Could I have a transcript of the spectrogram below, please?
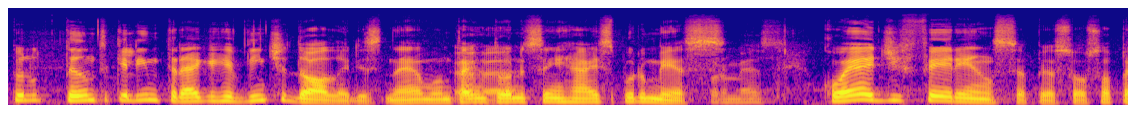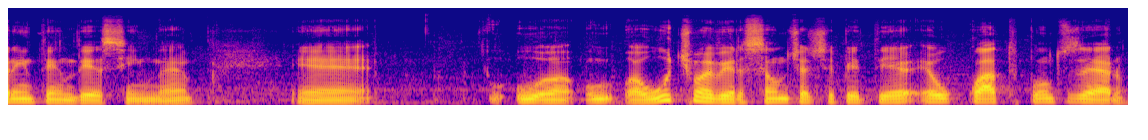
pelo tanto que ele entrega, que é 20 dólares, né? Vamos estar uhum. em torno de 100 reais por mês. Por mês. Qual é a diferença, pessoal? Só para entender assim, né? É, o, a, a, última versão do ChatGPT é o 4.0.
